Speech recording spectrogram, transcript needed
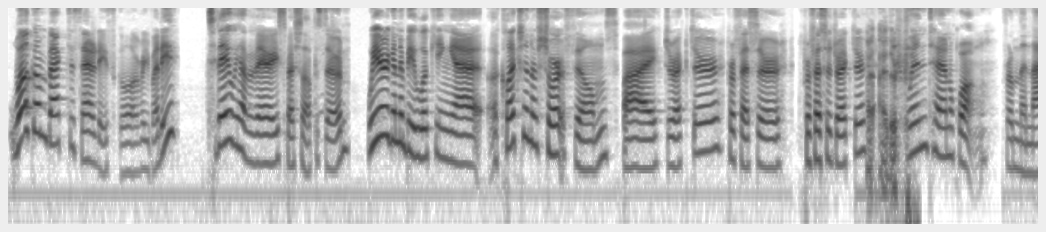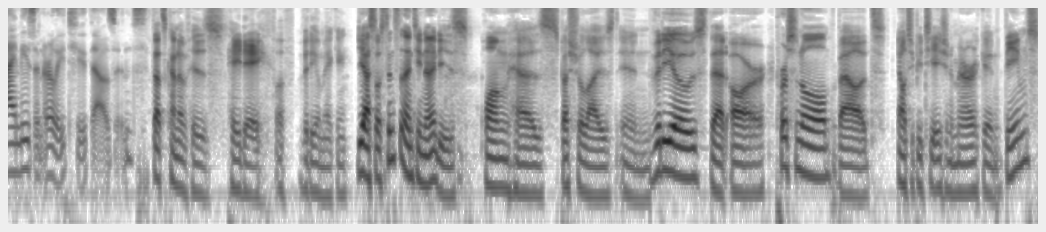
Welcome back to Saturday School, everybody. Today we have a very special episode. We are going to be looking at a collection of short films by director, professor, professor director Either. Nguyen Tan Hoang from the 90s and early 2000s. That's kind of his heyday of video making. Yeah, so since the 1990s, Hoang has specialized in videos that are personal about LGBT Asian American themes.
